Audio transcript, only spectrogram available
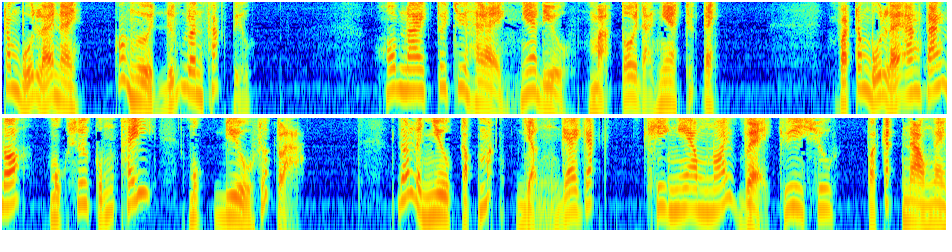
Trong buổi lễ này, có người đứng lên phát biểu. Hôm nay tôi chưa hề nghe điều mà tôi đã nghe trước đây. Và trong buổi lễ an táng đó, mục sư cũng thấy một điều rất lạ. Đó là nhiều cặp mắt giận gai gắt khi nghe ông nói về Chúa Giêsu và cách nào Ngài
